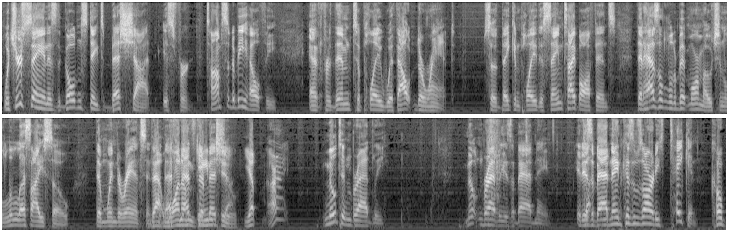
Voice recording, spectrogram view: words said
What you're saying is the Golden State's best shot is for Thompson to be healthy, and for them to play without Durant, so that they can play the same type offense that has a little bit more motion, a little less ISO than when Durant's in. That That's- won 'em that's their game best two. shot. Yep. All right. Milton Bradley. Milton Bradley is a bad name. It is a bad name because it was already taken. Co-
